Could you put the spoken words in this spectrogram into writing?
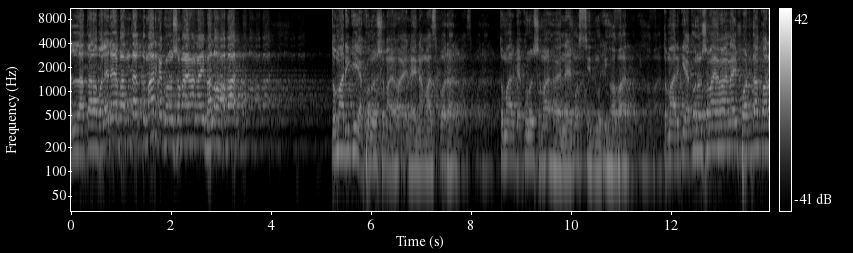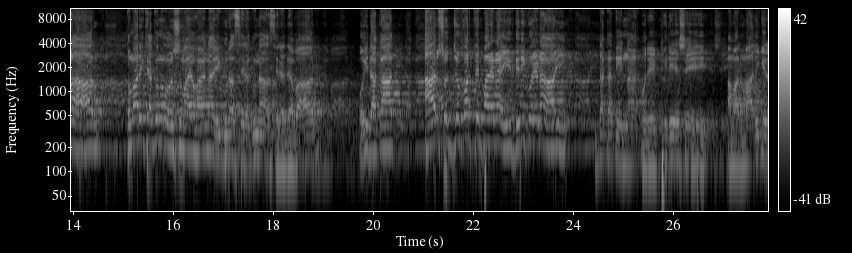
আল্লাহ তাআলা বলে রে বান্দা, তোমার কি এখনও সময় হয় নাই? ভালো হবার? তোমার কি এখনও সময় হয় নাই নামাজ পড়ার? তোমার কি এখনও সময় হয় নাই মসজিদ মুখী হবার? তোমার কি এখনও সময় হয় নাই পর্দা করার? তোমার কি এখনও সময় হয় নাই গুড়া সেরে গুনা সেরে দেবার? ওই ডাকাত আর সহ্য করতে পারে নাই, দেরি করে নাই। ডাকাতি না করে ফিরে এসে আমার মালিকের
